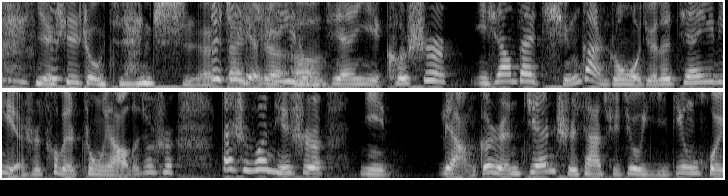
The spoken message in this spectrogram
也是一种坚持。对，这也是一种坚毅。可是你像在情感中，我觉得坚毅力也是特别重要的。就是，但是问题是你。两个人坚持下去，就一定会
